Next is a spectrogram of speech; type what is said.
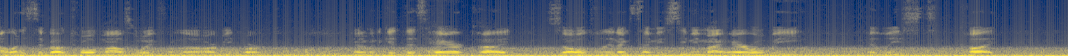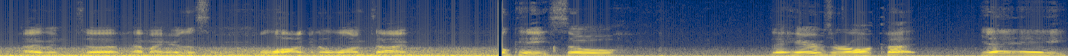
I want to say about 12 miles away from the RV park. And I'm going to get this hair cut. So hopefully next time you see me, my hair will be at least cut. I haven't uh, had my hair this long in a long time. Okay, so the hairs are all cut. Yay!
